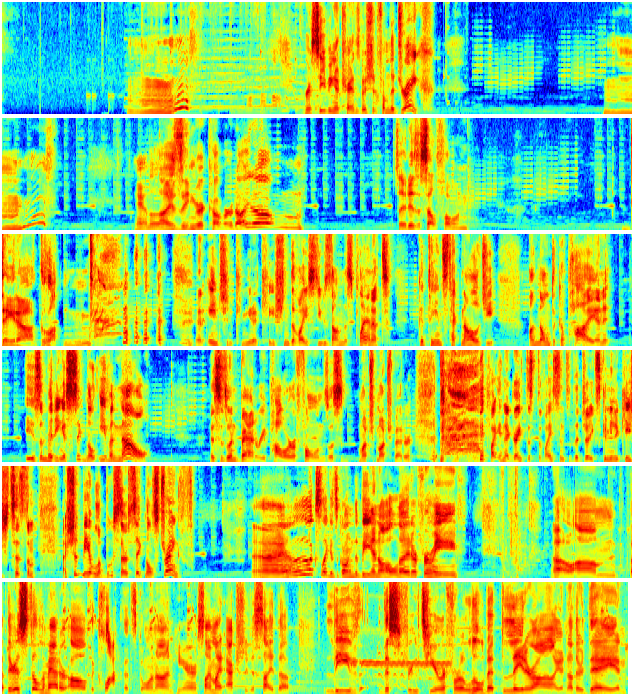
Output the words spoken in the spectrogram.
Hmm? Receiving a transmission from the Drake! Hmm? Analyzing recovered item! So it is a cell phone. Data glutton! An ancient communication device used on this planet. It contains technology unknown to Koppai, and it is emitting a signal even now! This is when battery power of phones was much, much better. if I integrate this device into the Drake's communication system, I should be able to boost our signal strength. Uh, looks like it's going to be an all-nighter for me. Uh-oh, um, but there is still the matter of the clock that's going on here, so I might actually decide to leave this fruit here for a little bit later on, another day, and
